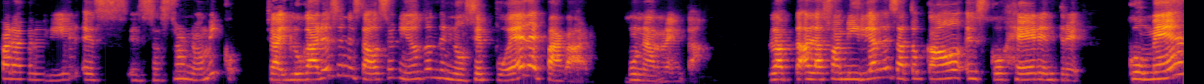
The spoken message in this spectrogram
para vivir es, es astronómico. O sea, hay lugares en Estados Unidos donde no se puede pagar una renta. a las familias les ha tocado escoger entre comer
